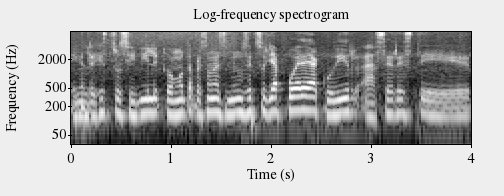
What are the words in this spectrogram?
en el registro civil con otra persona de mismo sexo ya puede acudir a hacer este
